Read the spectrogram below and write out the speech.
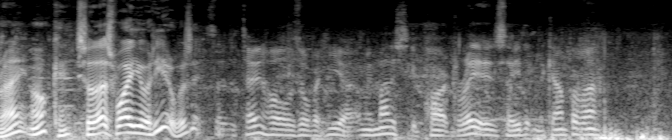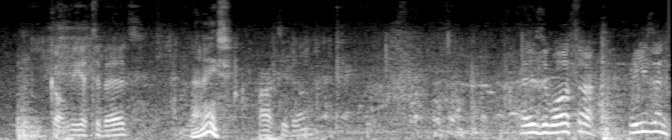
Right, okay. So that's why you were here, was it? So the town hall is over here, and we managed to get parked right outside it in the camper van. Got Leah to bed, Nice. party done. How's the water? Freezing.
